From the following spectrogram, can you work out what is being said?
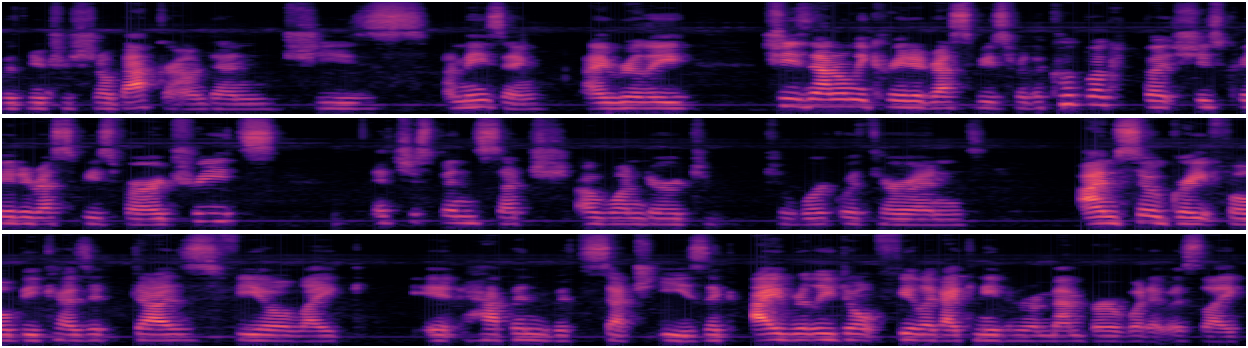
with nutritional background, and she's amazing. I really, she's not only created recipes for the cookbook, but she's created recipes for our treats. It's just been such a wonder to, to work with her, and I'm so grateful because it does feel like it happened with such ease. Like I really don't feel like I can even remember what it was like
